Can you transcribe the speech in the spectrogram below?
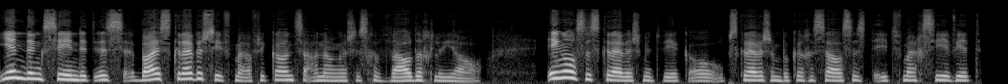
een ding sê en dit is baie skrywers sê vir my Afrikaanse aanhangers is geweldig lojaal. Engelse skrywers met wie ek al op skrywers en boeke gesels het, het vir my gesê, weet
